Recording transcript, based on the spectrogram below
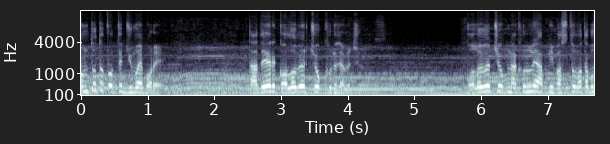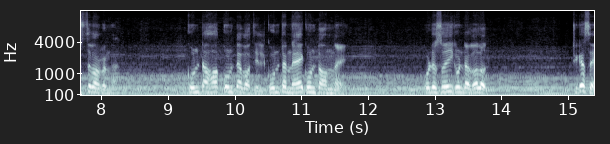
অন্তত প্রত্যেক জুমায় পড়ে, তাদের কলবের চোখ খুলে যাবে। কলবের চোখ না খুললে আপনি বাস্তবতা বুঝতে পারবেন না। কোনটা হক, কোনটা বাতিল, কোনটা ন্যায়, কোনটা অন্যায়। কোনটা সহি, কোনটা গলত। ঠিক আছে?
